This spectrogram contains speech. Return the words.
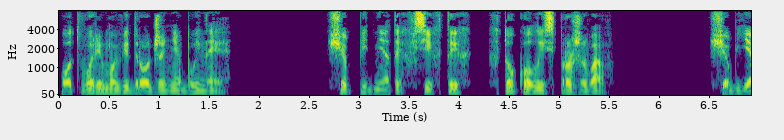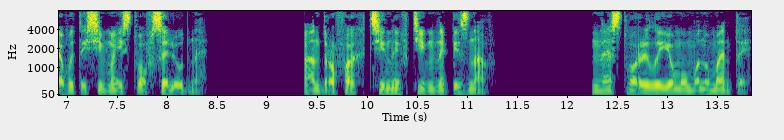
Отворімо відродження буйнеє. Щоб підняти всіх тих, хто колись проживав. Щоб явити сімейство вселюдне. Андрофаг ціни втім не пізнав. Не створили йому монументи.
